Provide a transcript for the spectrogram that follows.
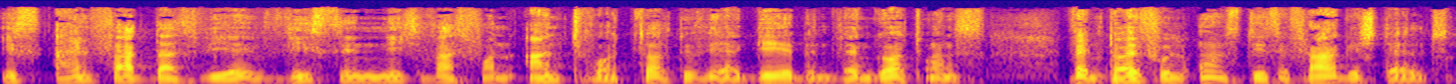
ist einfach, dass wir wissen nicht, was von Antwort sollte wir geben, wenn Gott uns, wenn Teufel uns diese Frage stellt.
